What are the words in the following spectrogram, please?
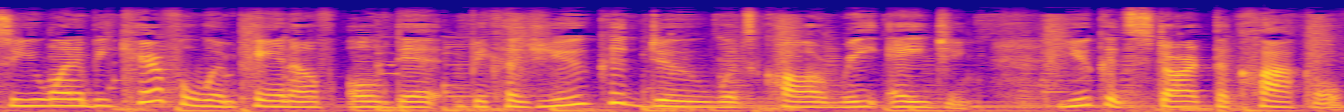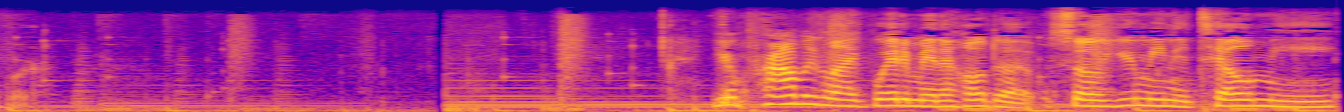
So you want to be careful when paying off old debt because you could do what's called re aging. You could start the clock over. You're probably like, wait a minute, hold up. So you mean to tell me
